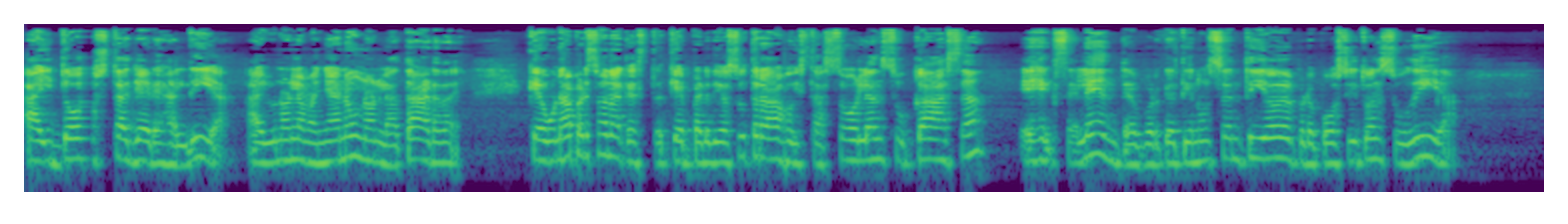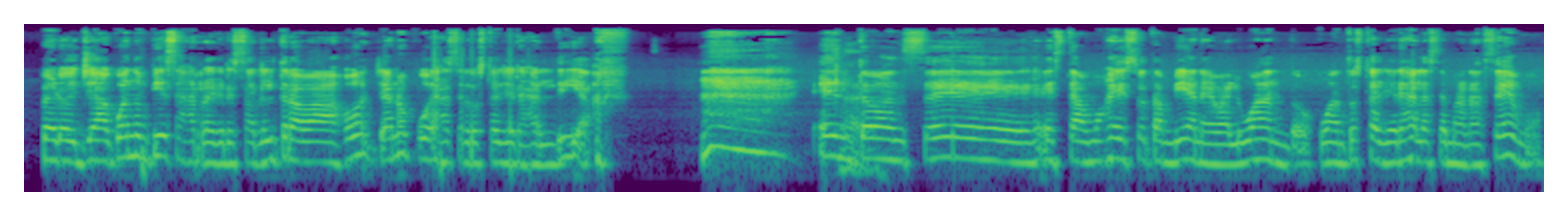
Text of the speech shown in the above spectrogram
hay dos talleres al día, hay uno en la mañana, uno en la tarde, que una persona que, que perdió su trabajo y está sola en su casa, es excelente porque tiene un sentido de propósito en su día. Pero ya cuando empiezas a regresar el trabajo, ya no puedes hacer dos talleres al día. Entonces, estamos eso también, evaluando cuántos talleres a la semana hacemos,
